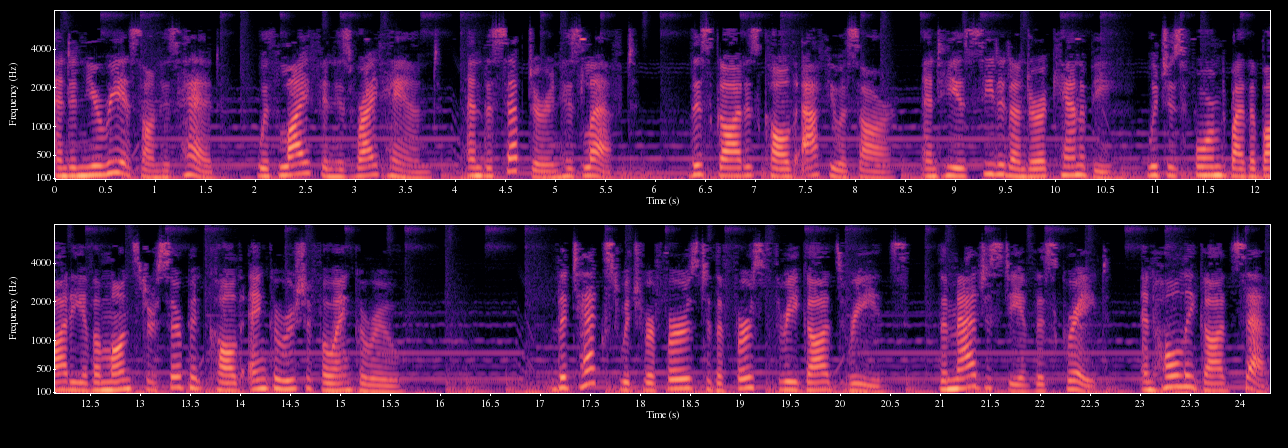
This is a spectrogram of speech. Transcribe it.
and an uraeus on his head, with life in his right hand, and the scepter in his left. This god is called Afuasar, and he is seated under a canopy, which is formed by the body of a monster serpent called Ankarushapho the text which refers to the first three gods reads, The majesty of this great and holy God Seth,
